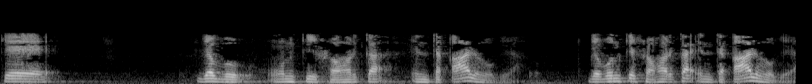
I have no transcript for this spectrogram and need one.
کہ جب ان کی شوہر کا انتقال ہو گیا، جب ان کے شوہر کا انتقال ہو گیا،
